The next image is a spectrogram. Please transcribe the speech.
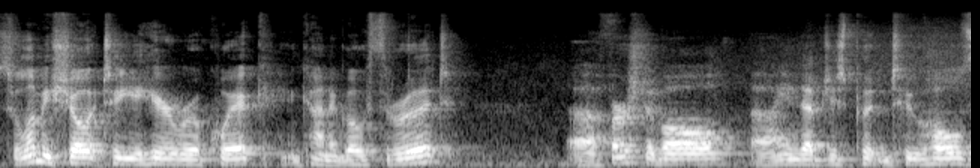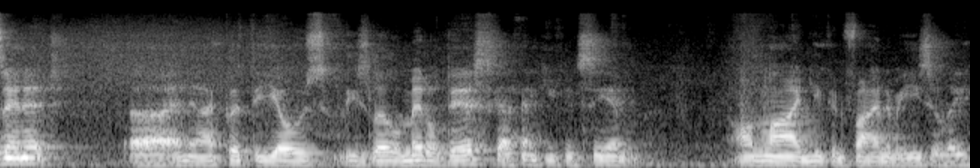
So let me show it to you here real quick and kind of go through it. Uh, first of all, uh, I ended up just putting two holes in it. Uh, and then I put the, these little middle discs. I think you can see them online. You can find them easily.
